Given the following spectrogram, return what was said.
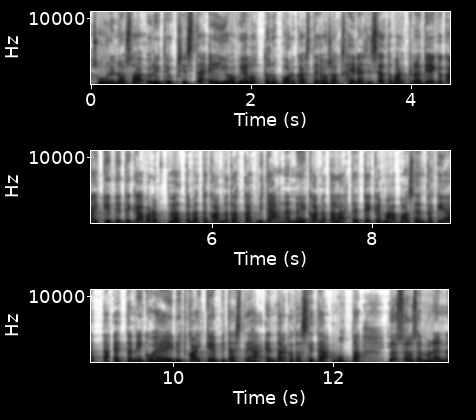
suurin osa yrityksistä ei ole vielä ottanut podcasteja osaksi heidän sisältömarkkinointia, eikä kaikkien tietenkään välttämättä kannatakaan, että mitä hän ei kannata lähteä tekemään, vaan sen takia, että, että niin kuin, hei, nyt kaikkien pitäisi tehdä, en tarkoita sitä, mutta jos se on semmoinen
